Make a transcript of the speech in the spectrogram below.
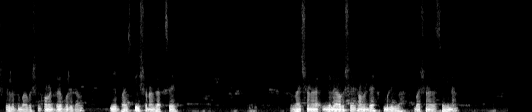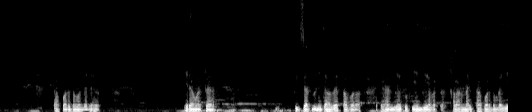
সেগুলো তোমরা অবশ্যই কমেন্ট করে বলে দাও, যে ভয়েস কি শোনা যাচ্ছে। ভয়েস শোনা গেলে অবশ্যই কমেন্টে বলে দিবা ভয়েস শোনা যাচ্ছে কিনা। তারপরে তোমাদের এরকম একটা পিকচার নিতে হবে, তারপর এখানে যেহেতু পিএনজি কালার নাই, তারপরে তোমরা যে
